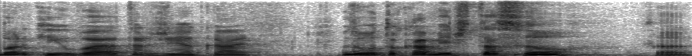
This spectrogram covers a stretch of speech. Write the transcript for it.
Barquinho vai, a tardinha cai. Mas eu vou tocar meditação, sabe?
